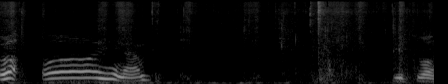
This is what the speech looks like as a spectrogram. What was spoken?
เออโอ้ยน้ำหยุดช่วง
